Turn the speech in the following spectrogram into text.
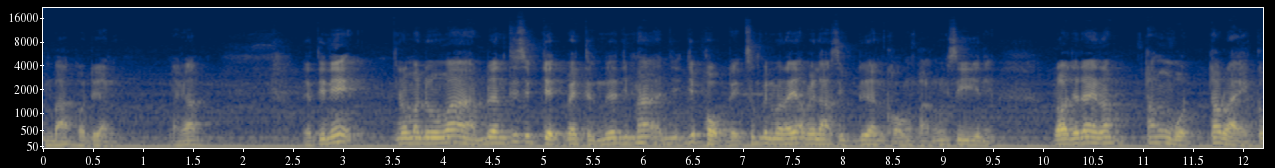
471,855.60 บาทต่อเดือนนะครับ แต่ทีนี้เรามาดูว่าเดือนที่ 17 ไปถึงเดือน 25 26เนี่ยซึ่งเป็นระยะเวลา 10 เดือนของผัง C เนี่ยเราจะได้รับทั้งหมดเท่าไหร่ก็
